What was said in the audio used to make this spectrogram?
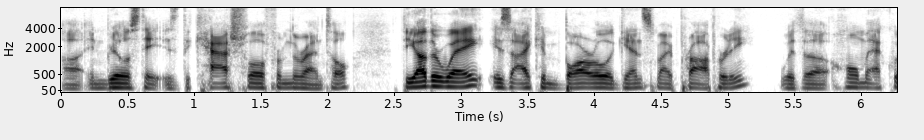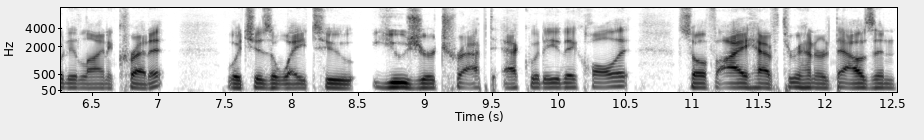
uh, in real estate is the cash flow from the rental. The other way is I can borrow against my property with a home equity line of credit, which is a way to use your trapped equity, they call it. So if I have 300,000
